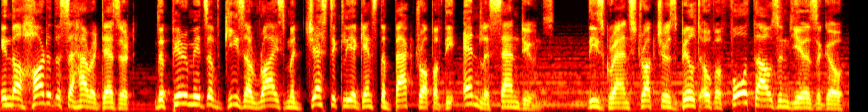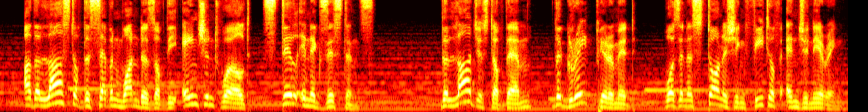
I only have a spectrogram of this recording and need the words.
In the heart of the Sahara Desert, the pyramids of Giza rise majestically against the backdrop of the endless sand dunes. These grand structures, built over 4,000 years ago, are the last of the seven wonders of the ancient world still in existence. The largest of them, the Great Pyramid, was an astonishing feat of engineering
